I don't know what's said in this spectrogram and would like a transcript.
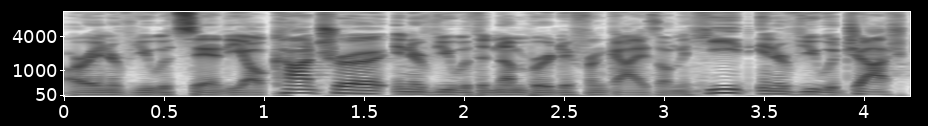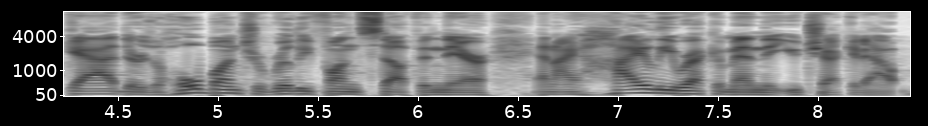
our interview with Sandy Alcantara, interview with a number of different guys on the Heat, interview with Josh Gad. There's a whole bunch of really fun stuff in there, and I highly recommend that you check it out.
